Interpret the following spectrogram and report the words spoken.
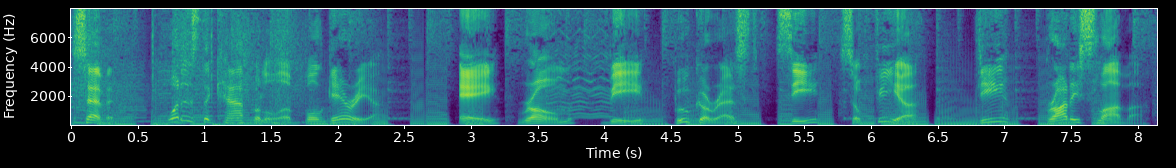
7. What is the capital of Bulgaria? A. Rome. B. Bucharest. C. Sofia. D. Bratislava.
